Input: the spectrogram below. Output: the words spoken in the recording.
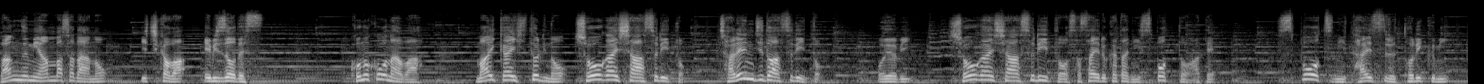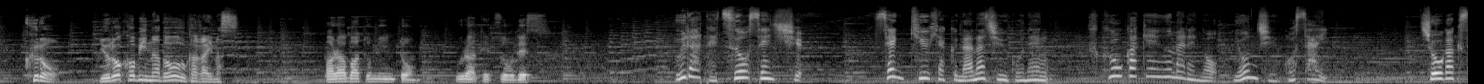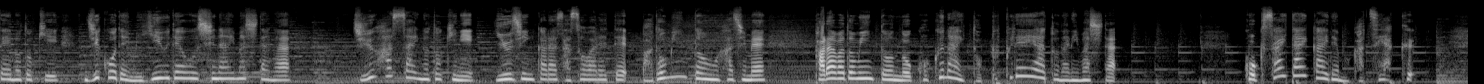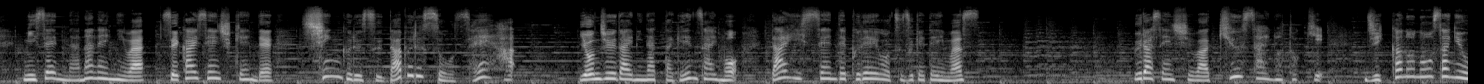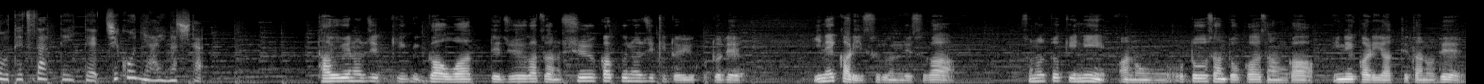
番組アンバサダーの市川恵比蔵です。このコーナーは毎回一人の障害者アスリートチャレンジドアスリートおよび障害者アスリートを支える方にスポットを当てスポーツに対する取り組み苦労喜びなどを伺います。パラバドミントン浦哲夫です。浦哲夫選手1975年福岡県生まれの45歳小学生の時事故で右腕を失いましたが18歳の時に友人から誘われてバドミントンを始めパラバドミントンの国内トッププレーヤーとなりました。国際大会でも活躍。2007年には世界選手権でシングルスダブルスを制覇。40代になった現在も第一線でプレーを続けています。浦選手は9歳の時実家の農作業を手伝っていて事故に遭いました。田植えの時期が終わって10月はの収穫の時期ということで稲刈りするんですがその時にあのお父さんとお母さんが稲刈りやってたので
